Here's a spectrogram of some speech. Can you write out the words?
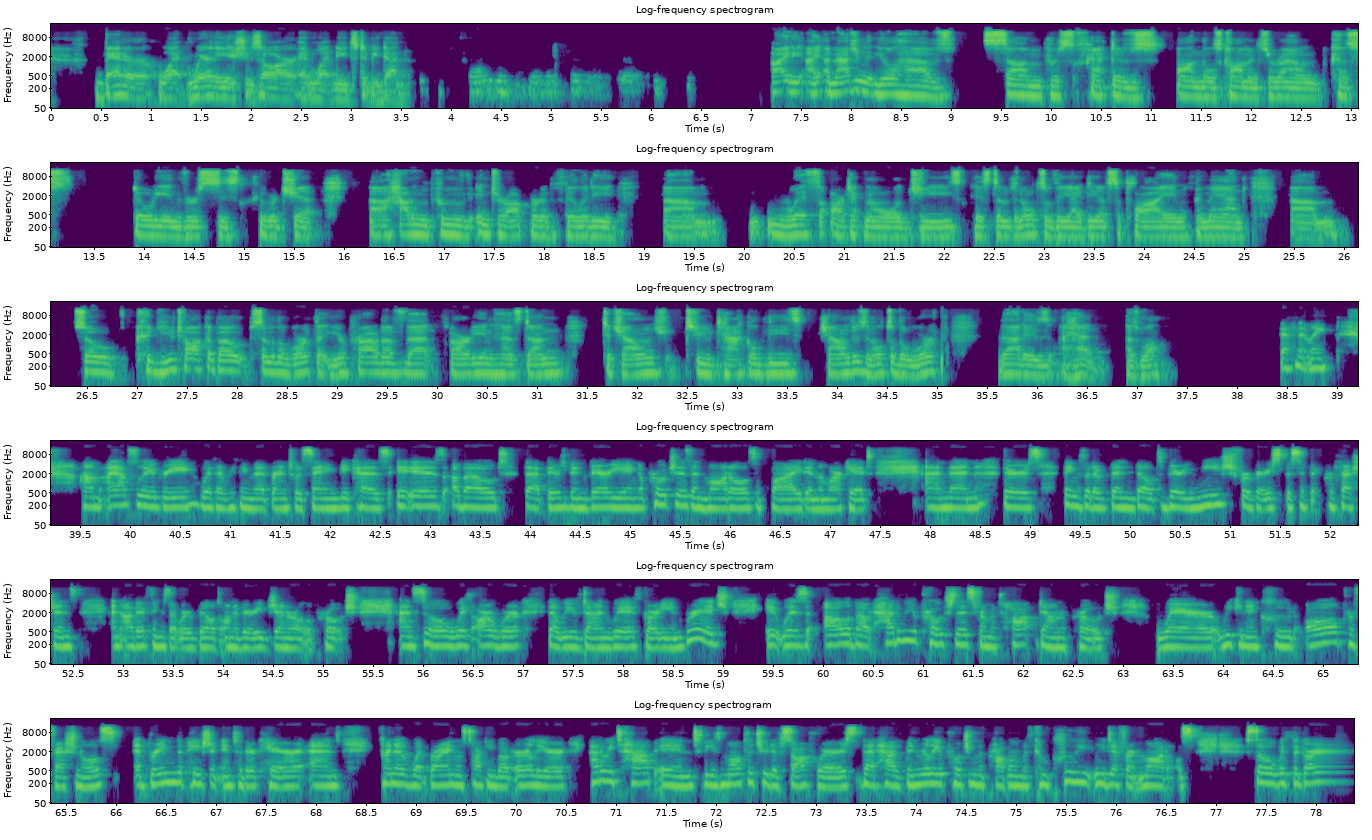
better what where the issues are and what needs to be done. Heidi, I imagine that you'll have some perspectives on those comments around custodian versus stewardship, uh, how to improve interoperability um, with our technology systems, and also the idea of supply and demand. Um, so, could you talk about some of the work that you're proud of that Guardian has done to challenge to tackle these challenges and also the work that is ahead as well? Definitely. Um, I absolutely agree with everything that Brent was saying because it is about that there's been varying approaches and models applied in the market. And then there's things that have been built very niche for very specific professions and other things that were built on a very general approach. And so with our work that we've done with Guardian Bridge, it was all about how do we approach this from a top down approach where we can include all professionals and bring the patient into their care and kind of what Brian was talking about earlier, how do we tap into these multitude of softwares that have been really approaching the problem with completely different models? So with the guard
